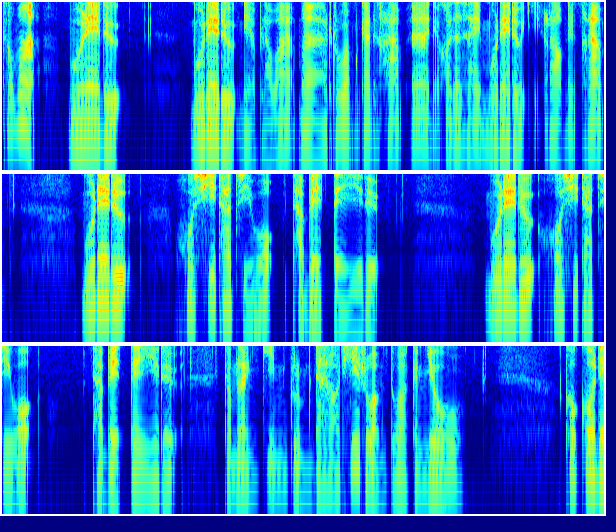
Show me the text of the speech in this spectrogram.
คำว่ามูเรรุมูเรรุเนี่ยแปลว่ามารวมกันครับอ่าเดี๋ยวเขาจะใช้มูเรรุอีกรอบหนึ่งครับ群れる星たちを食べている 群れる星たちを食べているกำลังกินกลุ่มดาวที่รวมตัวกันอยู่ここで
